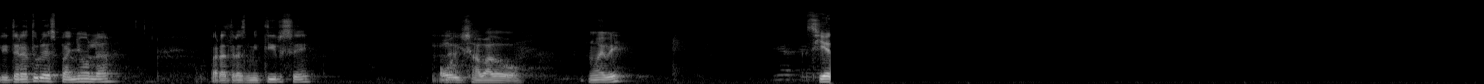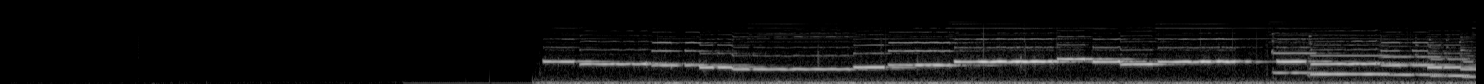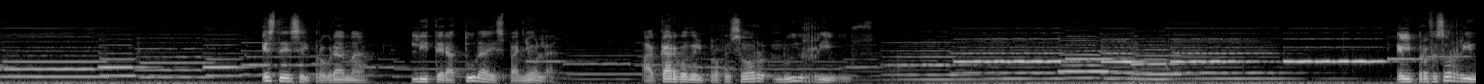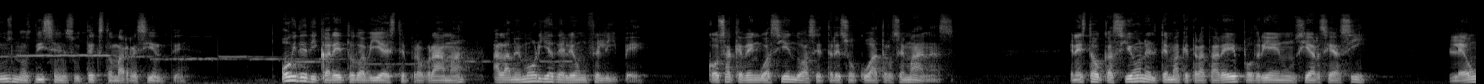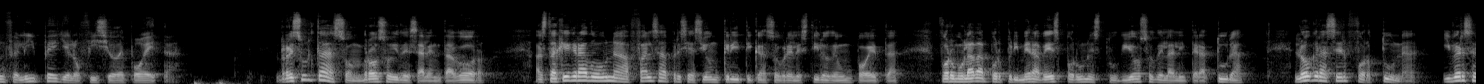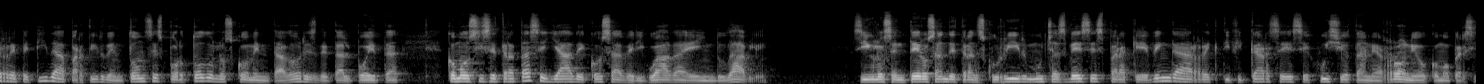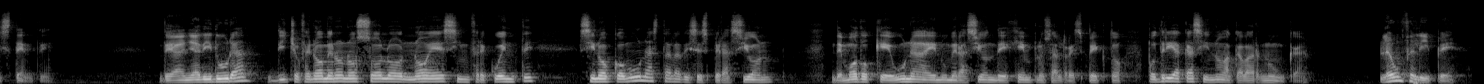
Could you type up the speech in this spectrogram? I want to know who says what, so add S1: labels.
S1: Literatura española para transmitirse hoy sábado 9, Este es el programa Literatura Española, a cargo del profesor Luis Ríos. El profesor Ríos nos dice en su texto más reciente, Hoy dedicaré todavía este programa a la memoria de León Felipe, cosa que vengo haciendo hace tres o cuatro semanas. En esta ocasión el tema que trataré podría enunciarse así, León Felipe y el oficio de poeta. Resulta asombroso y desalentador hasta qué grado una falsa apreciación crítica sobre el estilo de un poeta, formulada por primera vez por un estudioso de la literatura, logra hacer fortuna y verse repetida a partir de entonces por todos los comentadores de tal poeta, como si se tratase ya de cosa averiguada e indudable. Siglos enteros han de transcurrir muchas veces para que venga a rectificarse ese juicio tan erróneo como persistente. De añadidura, dicho fenómeno no sólo no es infrecuente, sino común hasta la desesperación, de modo que una enumeración de ejemplos al respecto podría casi no acabar nunca. León Felipe,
